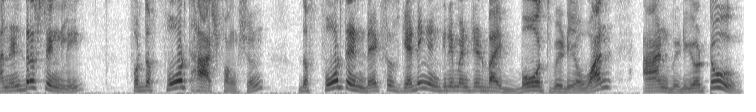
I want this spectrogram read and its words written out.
And interestingly, for the fourth hash function, the fourth index is getting incremented by both video 1 and video 2.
